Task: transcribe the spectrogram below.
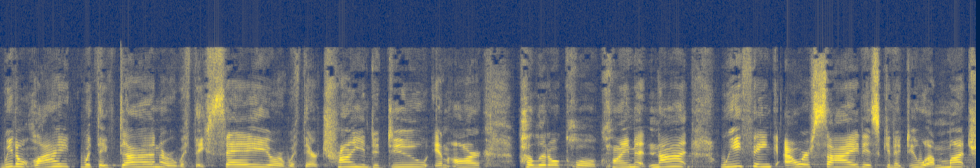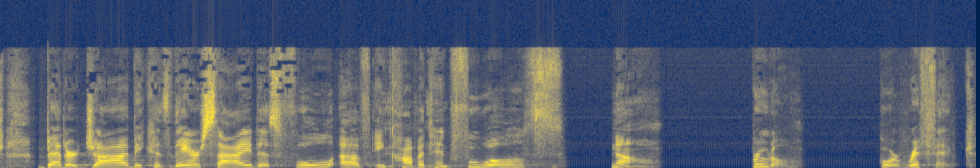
we don't like what they've done or what they say or what they're trying to do in our political climate. Not, we think our side is going to do a much better job because their side is full of incompetent fools. No. Brutal, horrific,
